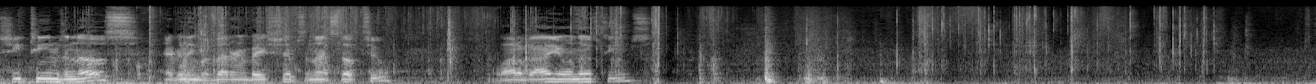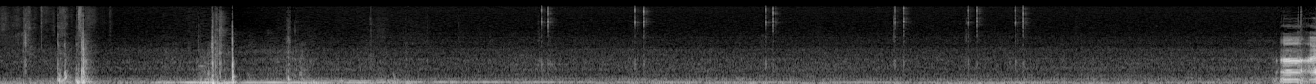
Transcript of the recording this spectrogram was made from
Cheap teams in those. everything but veteran base ships and that stuff too. A lot of value on those teams. Uh, I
